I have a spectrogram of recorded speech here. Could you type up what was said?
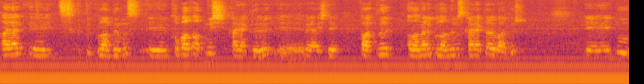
hala e, sıklıkla kullandığımız e, kobalt 60 kaynakları e, veya işte farklı alanlarda kullandığımız kaynaklar vardır. E, bu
